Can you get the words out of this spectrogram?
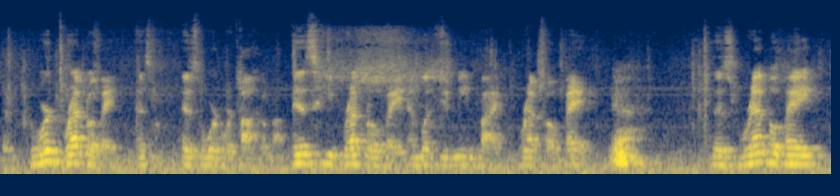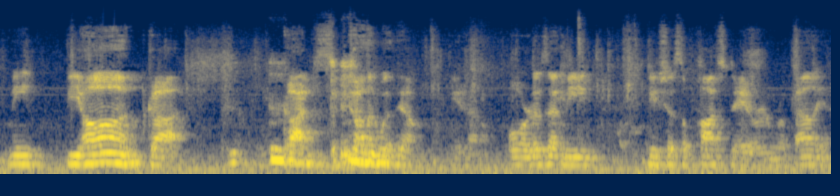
the word reprobate is, is the word we're talking about. Is he reprobate, and what do you mean by reprobate? Yeah. Does reprobate mean beyond God? God's done with him, you know, or does that mean he's just apostate or in rebellion?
